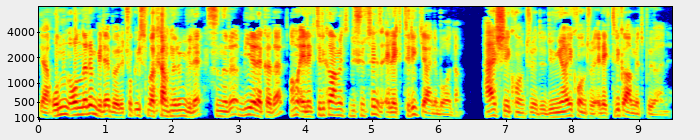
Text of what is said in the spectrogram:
Yani onun onların bile böyle çok üst makamların bile sınırı bir yere kadar. Ama elektrik Ahmet'i düşünseniz elektrik yani bu adam. Her şeyi kontrol ediyor. Dünyayı kontrol ediyor. Elektrik Ahmet bu yani.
